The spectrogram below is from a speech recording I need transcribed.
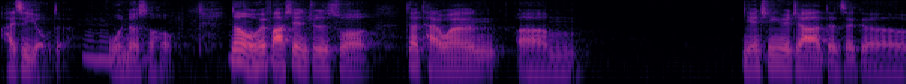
还是有的。嗯我那时候，那我会发现就是说，在台湾，嗯，年轻音乐家的这个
